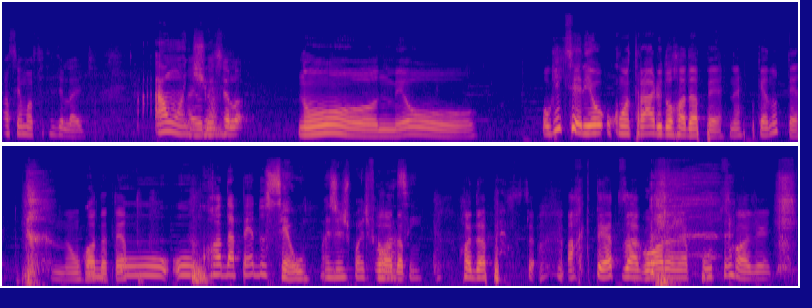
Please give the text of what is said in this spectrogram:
Passei uma fita de LED. Aonde, Aí jovem? ela no, no meu. O que, que seria o contrário do rodapé, né? Porque é no teto. Não roda-teto. O, o, o rodapé do céu, a gente pode falar Roda- assim. Rodapé do céu. Arquitetos agora, né? Putos com a gente.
